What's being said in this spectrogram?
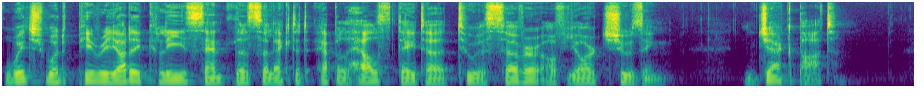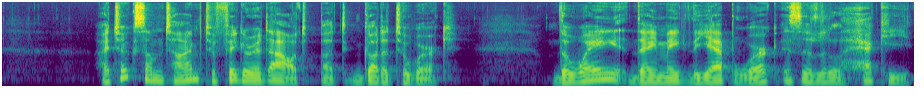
which would periodically send the selected Apple Health data to a server of your choosing. Jackpot! I took some time to figure it out, but got it to work. The way they make the app work is a little hacky,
